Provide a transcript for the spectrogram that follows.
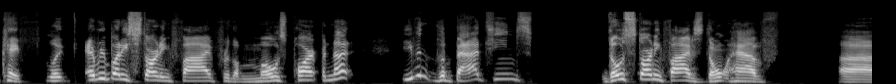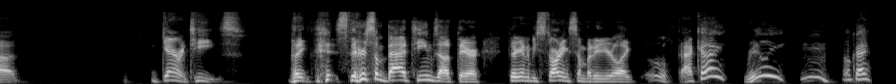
okay, like everybody's starting five for the most part, but not even the bad teams. Those starting fives don't have uh guarantees. Like there's some bad teams out there. They're going to be starting somebody. You're like, oh, that guy, really? Mm, okay.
